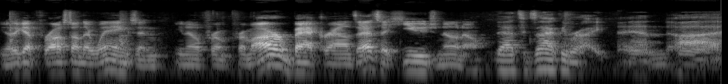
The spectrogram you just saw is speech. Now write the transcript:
you know, they got frost on their wings. And, you know, from, from our backgrounds, that's a huge no no. that's exactly right and uh,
